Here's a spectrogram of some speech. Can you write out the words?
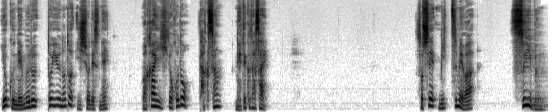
よく眠るというのと一緒ですね。若い人ほどたくさん寝てください。そして三つ目は、水分。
